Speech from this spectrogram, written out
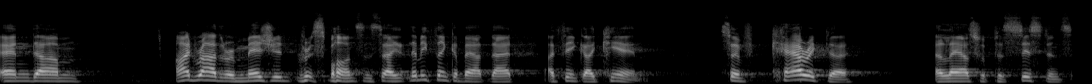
And um, I'd rather a measured response and say, let me think about that. I think I can. So, if character allows for persistence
